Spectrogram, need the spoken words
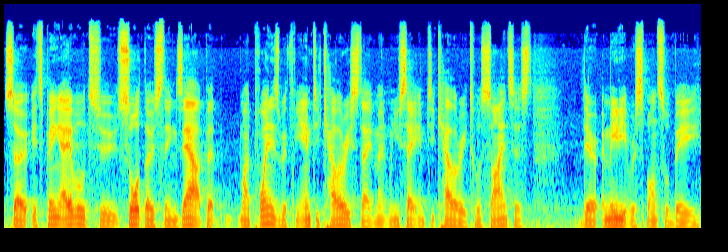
So it's being able to sort those things out. But my point is with the empty calorie statement, when you say empty calorie to a scientist, their immediate response will be,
